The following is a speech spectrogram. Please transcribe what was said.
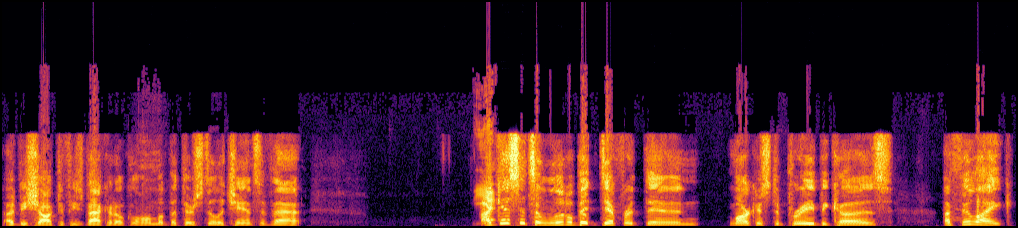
I'd be shocked if he's back at Oklahoma. But there's still a chance of that. I guess it's a little bit different than Marcus Dupree because I feel like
